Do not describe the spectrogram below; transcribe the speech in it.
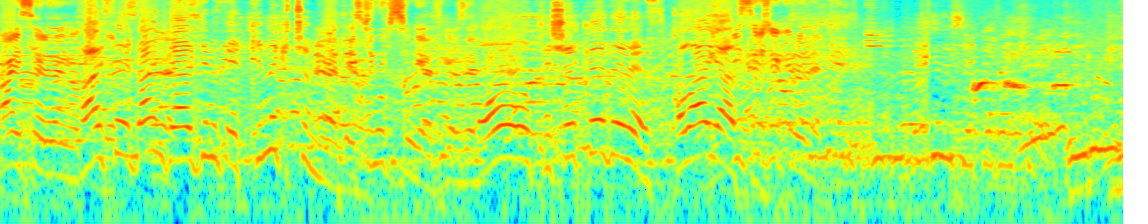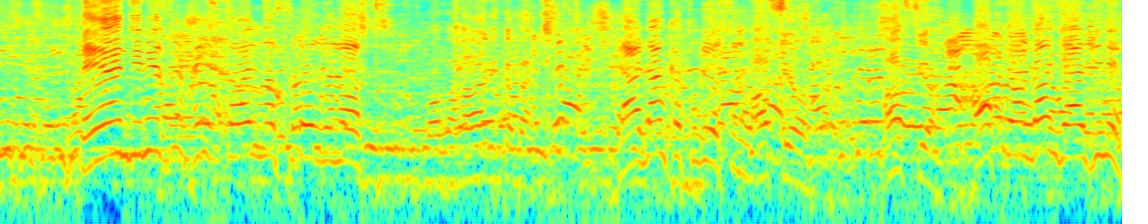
Kayseri'den katılıyoruz. Kayseri'den evet. geldiniz etkinlik için mi? Evet, etkinlik için geldik özellikle. Oo teşekkür ederiz. Kolay Biz gelsin. teşekkür ederiz. Beğendiniz mi? Festival nasıl buldunuz? Vallahi harika bence. Nereden katılıyorsunuz? Afyon. Afyon. Afyon'dan geldiniz.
